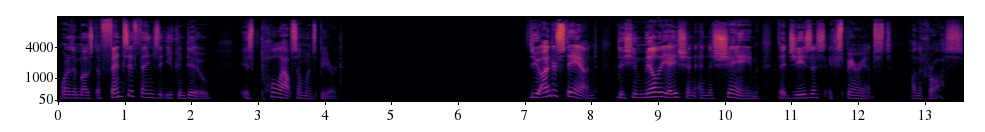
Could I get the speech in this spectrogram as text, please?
one of the most offensive things that you can do is pull out someone's beard. Do you understand the humiliation and the shame that Jesus experienced on the cross?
